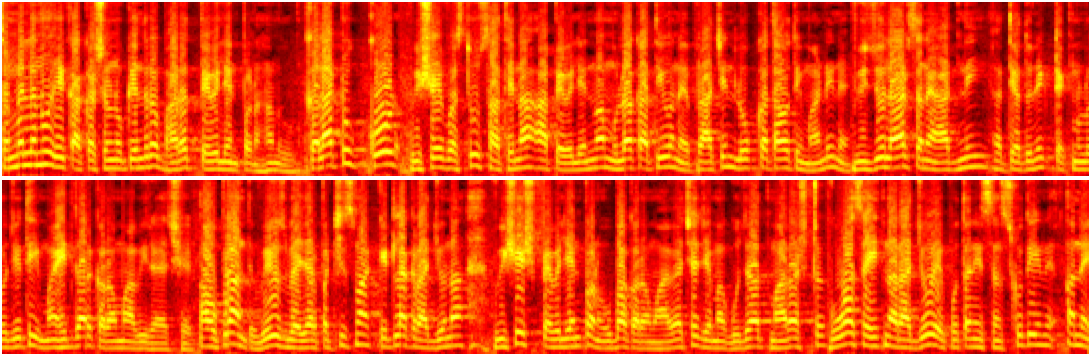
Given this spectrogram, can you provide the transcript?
સંમેલનનું એક આકર્ષણનું કેન્દ્ર ભારત પેવેલિયન પણ હતું. કલાટુ કોડ વિષય વસ્તુ સાથેના આ પેવેલિયનમાં મુલાકાતીઓને પ્રાચીન લોકકથાઓથી માંડીને વિઝ્યુઅલ આર્ટ્સ અને આજની અત્યાધુનિક ટેકનોલોજીથી માહિતગાર કરવામાં આવી રહ્યા છે. આ ઉપરાંત વેવ્સ બે હજાર પચીસમાં કેટલાક રાજ્યોના વિશેષ પેવેલિયન પણ ઊભા કરવામાં આવ્યા છે, જેમાં ગુજરાત, મહારાષ્ટ્ર, ગોવા સહિતના રાજ્યોએ પોતાની સંસ્કૃતિ અને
